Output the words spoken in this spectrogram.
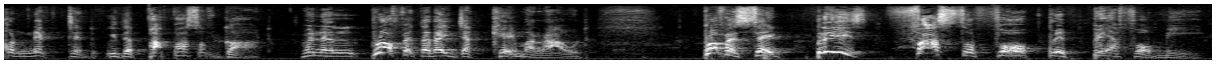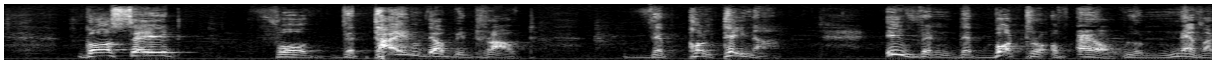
connected with the purpose of God, when a prophet Elijah came around, prophet said, please, first of all, prepare for me. God said, for the time there'll be drought, the container, even the bottle of oil will never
